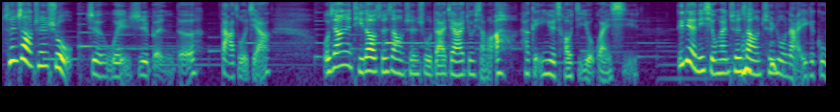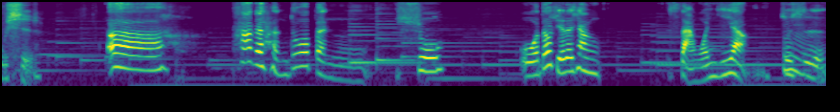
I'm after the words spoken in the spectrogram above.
村上春树这位日本的大作家，我相信提到村上春树，大家就想到啊，他跟音乐超级有关系。莉莉你喜欢村上春树哪一个故事？啊，他的很多本书，我都觉得像散文一样，就是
